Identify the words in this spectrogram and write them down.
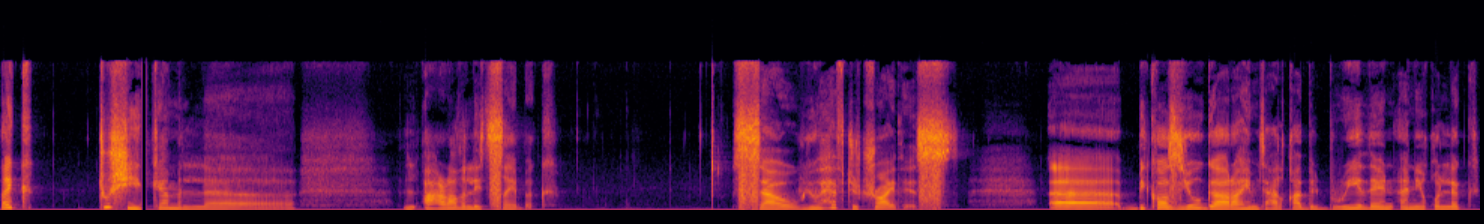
like تشي كامل uh, الأعراض اللي تصيبك. So you have to try this. Uh, because yoga راهي متعلقة بالبريذين and يقول لك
